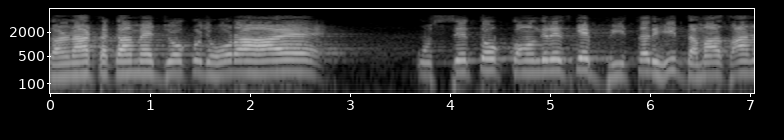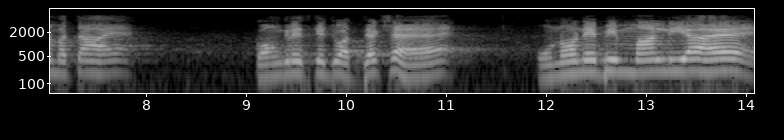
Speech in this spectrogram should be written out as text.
कर्नाटका में जो कुछ हो रहा है, उससे तो कांग्रेस के भीतर ही दमासान मचा है। कांग्रेस के जो अध्यक्ष है, उन्होंने भी मान लिया है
